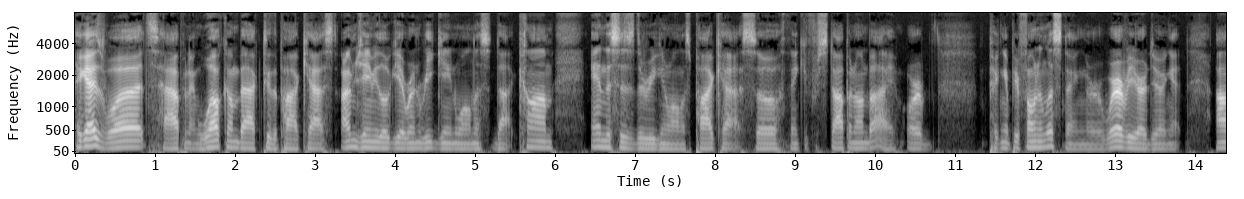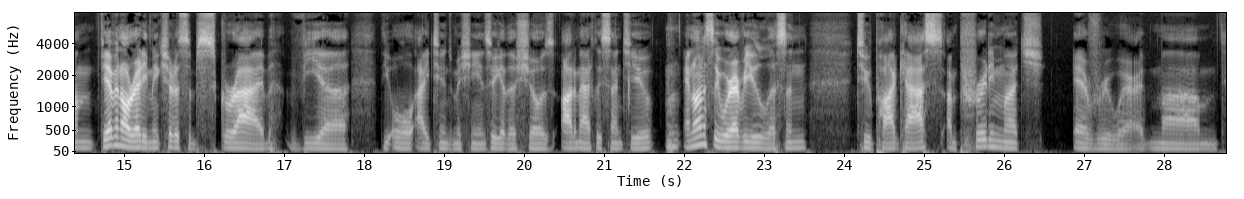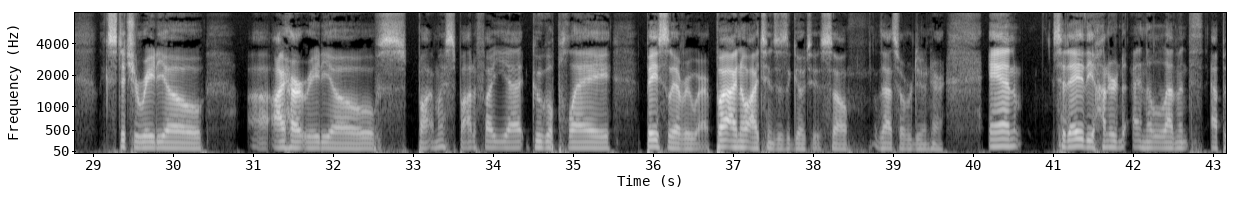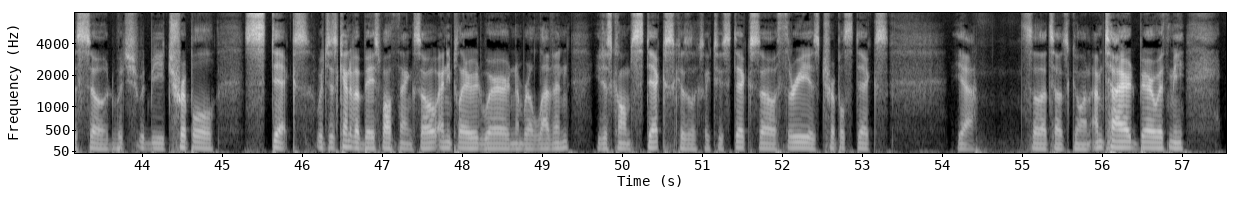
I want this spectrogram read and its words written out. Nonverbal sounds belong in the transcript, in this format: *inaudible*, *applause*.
Hey guys, what's happening? Welcome back to the podcast. I'm Jamie Logie. I run regainedwellness.com, and this is the Regained Wellness Podcast. So thank you for stopping on by or picking up your phone and listening or wherever you are doing it. Um, if you haven't already, make sure to subscribe via the old iTunes machine so you get those shows automatically sent to you. *clears throat* and honestly, wherever you listen to podcasts, I'm pretty much everywhere. Um, Stitcher Radio, uh, iHeartRadio, Spot, am I Spotify yet? Google Play, basically everywhere. But I know iTunes is the go-to, so that's what we're doing here. And today, the 111th episode, which would be triple sticks, which is kind of a baseball thing. So any player would wear number 11, you just call them sticks because it looks like two sticks. So three is triple sticks. Yeah. So that's how it's going. I'm tired. Bear with me.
